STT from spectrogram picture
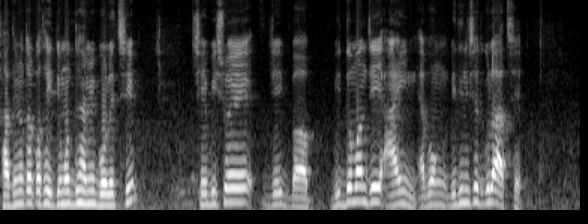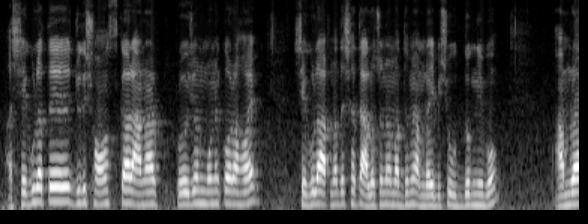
স্বাধীনতার কথা ইতিমধ্যে আমি বলেছি। সে বিষয়ে যেই বিদ্যমান যেই আইন এবং বিধিনিষেধগুলো আছে আর সেগুলোতে যদি সংস্কার আনার প্রয়োজন মনে করা হয়, সেগুলো আপনাদের সাথে আলোচনার মাধ্যমে আমরা এই বিষয়ে উদ্যোগ নিব। আমরা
